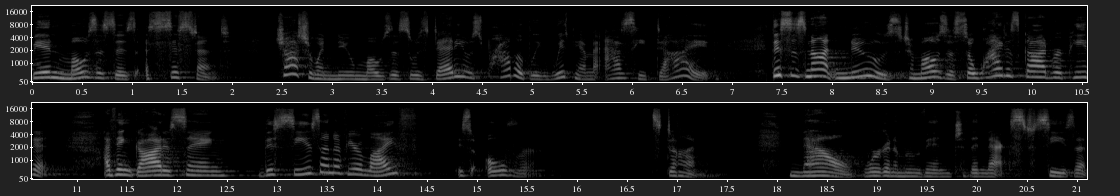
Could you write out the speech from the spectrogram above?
been Moses' assistant. Joshua knew Moses was dead. He was probably with him as he died. This is not news to Moses, so why does God repeat it? I think God is saying, this season of your life is over. It's done. Now we're going to move into the next season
